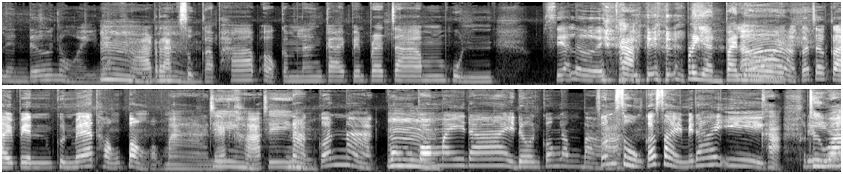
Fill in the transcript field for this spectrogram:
เลนเดอร์หน่อยนะคะอืมรักอืมสุขภาพออกกำลังกายเป็นประจำหุ่นเสียเลยค่ะ เปลี่ยนไปเลยอ่าก็จะกลายเป็นคุณแม่ท้องป่องออกมาจริงนะคะจริงหนักก็หนักอืก้มมก็ไม่ได้ เดินก็ลำบากส้นสูงก็ใส่ไม่ได้อีกค่ะเครียดถือว่า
